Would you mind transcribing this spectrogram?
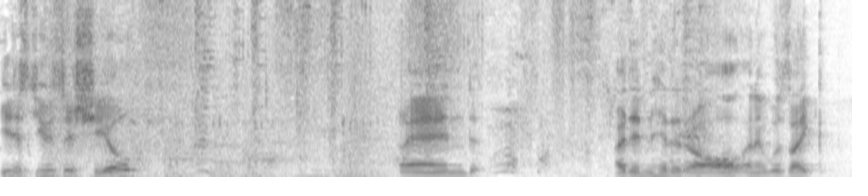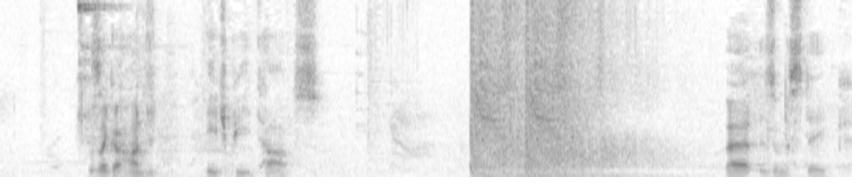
He just used his shield. And I didn't hit it at all, and it was like it was like 100 HP tops. That is a mistake.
